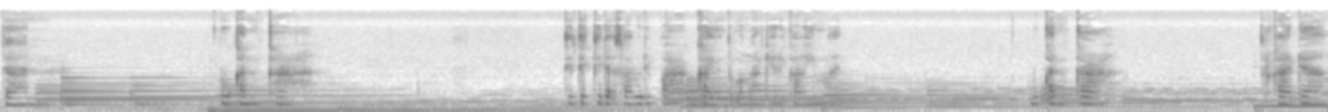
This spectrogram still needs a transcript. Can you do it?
Dan bukankah titik tidak selalu dipakai untuk mengakhiri kalimat? Bukankah terkadang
